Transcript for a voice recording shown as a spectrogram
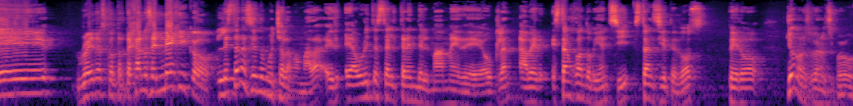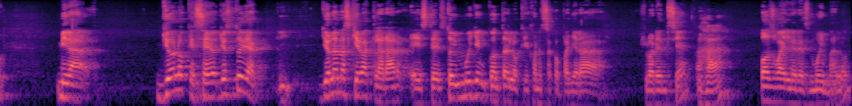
Eh, Raiders contra Tejanos en México. le están haciendo mucho a la mamada. Eh, ahorita está el tren del mame de Oakland. A ver, están jugando bien, sí, están 7-2, pero yo no los veo en el Super Bowl. Mira, yo lo que sé, yo estoy yo nada más quiero aclarar, este, estoy muy en contra de lo que dijo nuestra compañera Florencia. Ajá. Osweiler es muy malo.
